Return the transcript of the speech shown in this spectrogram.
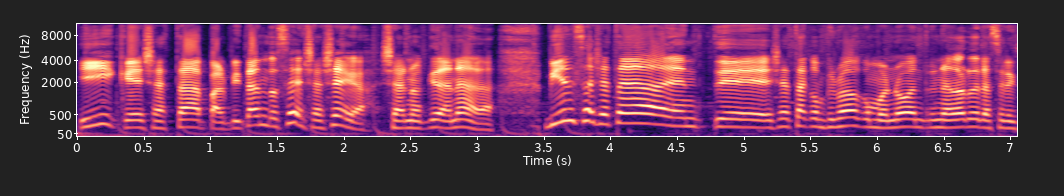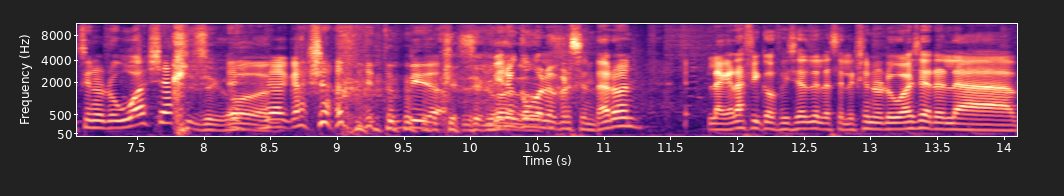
y que ya está palpitándose, ya llega, ya no queda nada. Bielsa ya está, en- eh, ya está confirmado como nuevo entrenador de la selección uruguaya. Que se jodan. Eh, estúpido. Que se ¿Vieron cómo lo presentaron? La gráfica oficial de la selección uruguaya era la,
